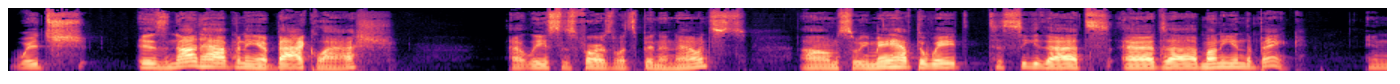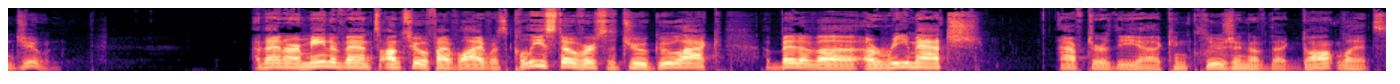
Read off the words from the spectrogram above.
which is not happening at Backlash, at least as far as what's been announced. Um, so we may have to wait to see that at uh, Money in the Bank in June. And then our main event on 205 Live was Kalisto versus Drew Gulak, a bit of a, a rematch after the uh, conclusion of the gauntlet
